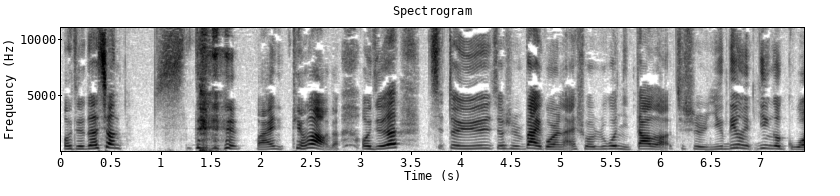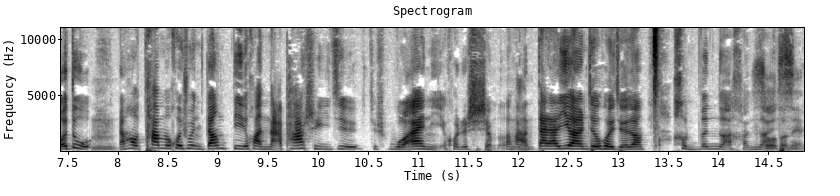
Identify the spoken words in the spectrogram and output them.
我觉得像“ 对，我爱你”挺好的。我觉得对于就是外国人来说，如果你到了就是一另另一个国度，然后他们会说你当地的话，哪怕是一句就是“我爱你”或者是什么的话，大家依然就会觉得很温暖、很暖心。そうだね。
